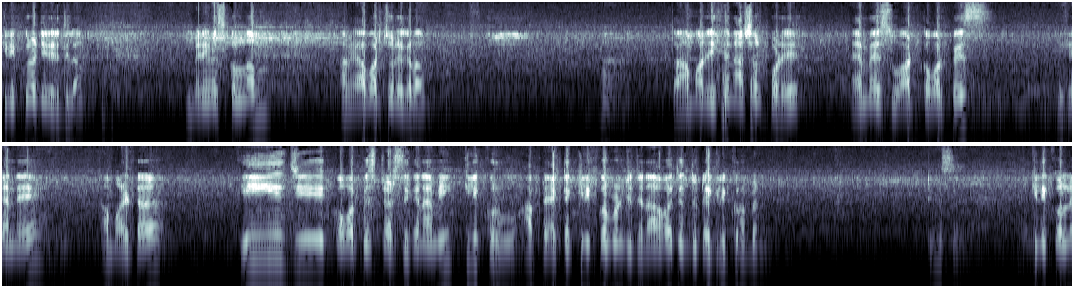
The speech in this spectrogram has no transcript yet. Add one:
ক্লিক করে ডিলেট দিলাম। মিনিমাইজ করলাম, আমি আবার চলে গেলাম। হ্যাঁ তা আমার এখানে আসার পরে M S Word cover page এখানে আমার এটা এই যে কভার পেজটা আছে, এখানে আমি ক্লিক করব। আপনি একটা ক্লিক করবেন, যদি না হয় তো দুটা ক্লিক করবেন। ঠিক আছে? ক্লিক করলে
